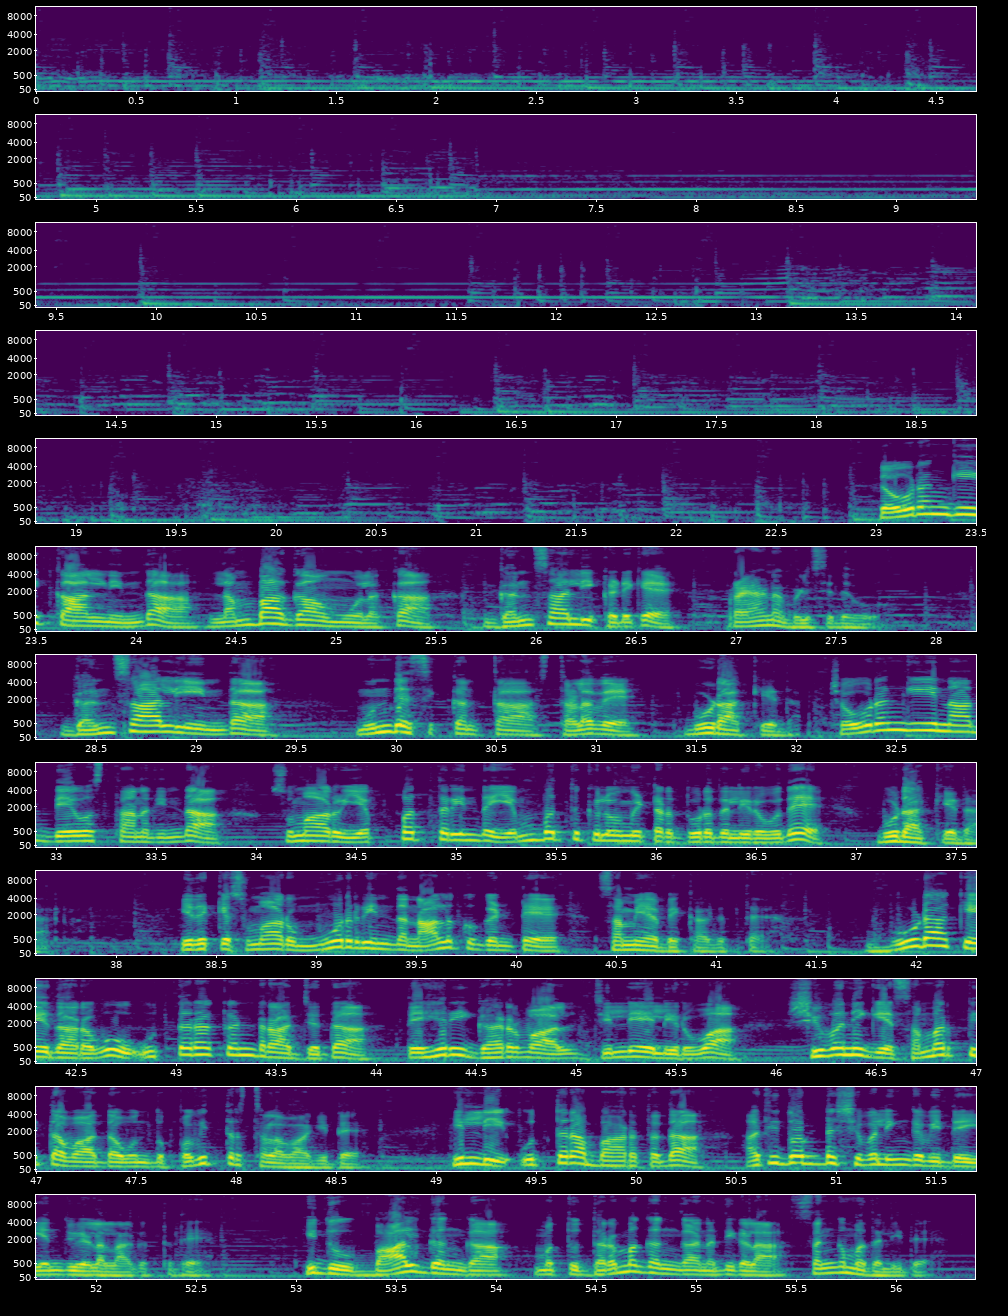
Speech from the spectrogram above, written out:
ಚೌರಂಗಿ ಕಾಲ್ನಿಂದ ಲಂಬಾಗಾಂವ್ ಮೂಲಕ ಗನ್ಸಾಲಿ ಕಡೆಗೆ ಪ್ರಯಾಣ ಬೆಳೆಸಿದೆವು. ಗನ್ಸಾಲಿಯಿಂದ ಮುಂದೆ ಸಿಕ್ಕಂತ ಸ್ಥಳವೇ ಬೂಡಾಕೇದ ಚೌರಂಗಿನಾಥ್ ದೇವಸ್ಥಾನದಿಂದ ಸುಮಾರು ಎಪ್ಪತ್ತರಿಂದ ಎಂಬತ್ತು ಕಿಲೋಮೀಟರ್ ದೂರದಲ್ಲಿರುವುದೇ ಬೂಡಾಕೇದಾರ್ ಇದಕ್ಕೆ ಸುಮಾರು ಮೂರರಿಂದ ನಾಲ್ಕು ಗಂಟೆ ಸಮಯ ಬೇಕಾಗುತ್ತೆ. ಬೂಡಾ ಕೇದಾರವು ಉತ್ತರಾಖಂಡ್ ರಾಜ್ಯದ ತೆಹರಿ ಘರ್ವಾಲ್ ಜಿಲ್ಲೆಯಲ್ಲಿರುವ ಶಿವನಿಗೆ ಸಮರ್ಪಿತವಾದ ಒಂದು ಪವಿತ್ರ ಸ್ಥಳವಾಗಿದೆ. ಇಲ್ಲಿ ಉತ್ತರ ಭಾರತದ ಅತಿದೊಡ್ಡ ಶಿವಲಿಂಗವಿದೆ ಎಂದು ಹೇಳಲಾಗುತ್ತದೆ. ಇದು ಬಾಲ್ಗಂಗಾ ಮತ್ತು ಧರ್ಮಗಂಗಾ ನದಿಗಳ ಸಂಗಮದಲ್ಲಿದೆ.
